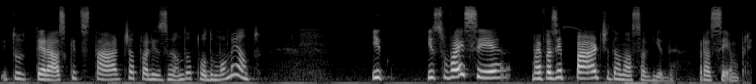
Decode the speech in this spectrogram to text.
E tu terás que estar te atualizando a todo momento. E isso vai ser, vai fazer parte da nossa vida para sempre.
